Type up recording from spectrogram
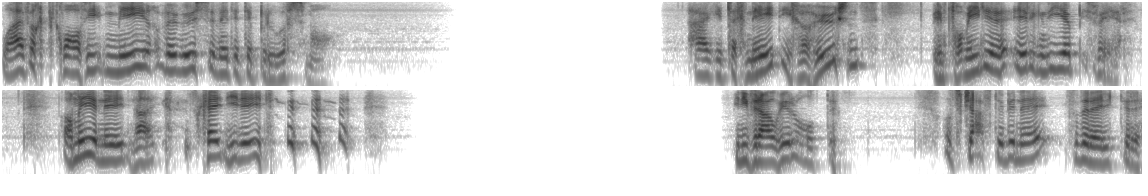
die einfach quasi mehr wissen als der Berufsmann. Eigentlich nicht. Ich habe höchstens, wenn die Familie irgendwie etwas wäre. An mir nicht, nein. Das kenne ich nicht. Meine Frau heiraten. Und das Geschäft übernehmen von den Eltern.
